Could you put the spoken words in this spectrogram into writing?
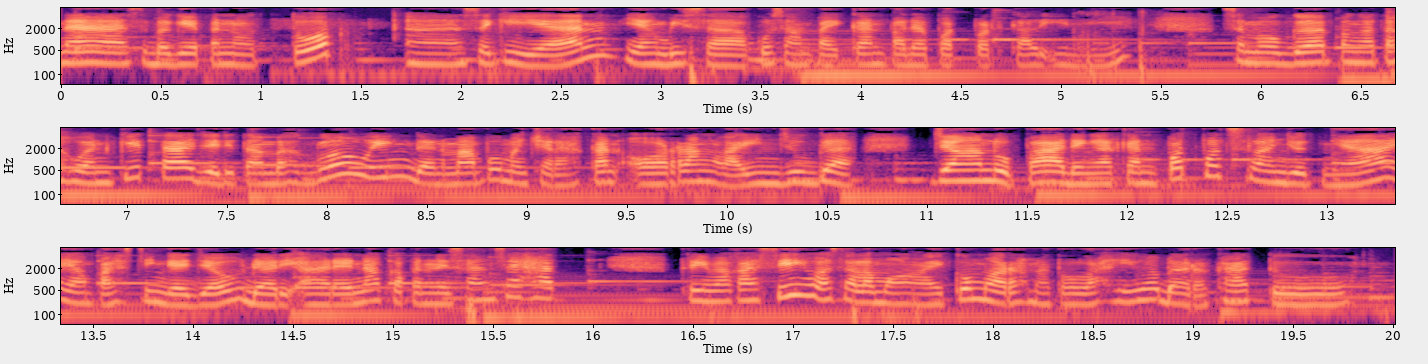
Nah, sebagai penutup, eh, sekian yang bisa aku sampaikan pada pot-pot kali ini. Semoga pengetahuan kita jadi tambah glowing dan mampu mencerahkan orang lain juga. Jangan lupa dengarkan pot-pot selanjutnya yang pasti nggak jauh dari arena kepenulisan sehat. Terima kasih. Wassalamualaikum warahmatullahi wabarakatuh.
